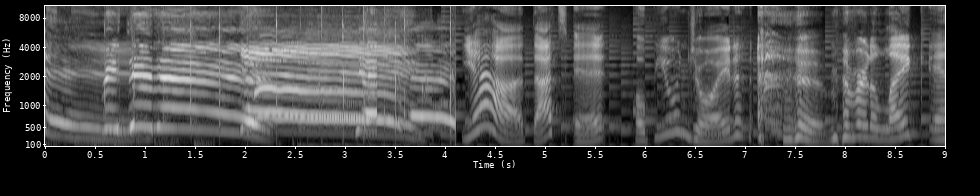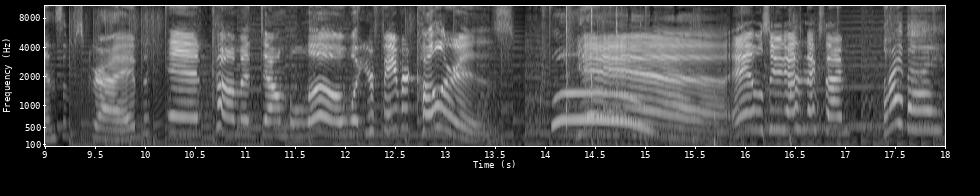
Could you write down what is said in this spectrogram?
Hey. We did it! Yay! Yeah, that's it. Hope you enjoyed. Remember to like and subscribe and comment down below what your favorite color is. Yeah! And we'll see you guys next time. Bye Bye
